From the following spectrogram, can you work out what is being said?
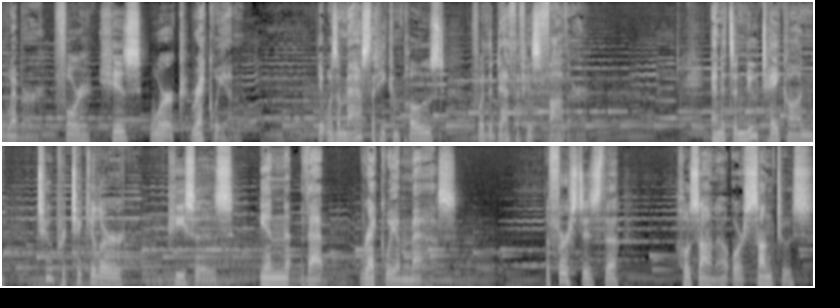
Webber for his work Requiem. It was a mass that he composed for the death of his father. And it's a new take on two particular pieces in that Requiem Mass. The first is the Hosanna or Sanctus,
